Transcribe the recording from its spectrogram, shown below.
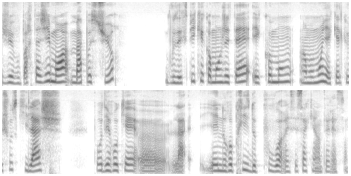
je vais vous partager, moi, ma posture, vous expliquer comment j'étais et comment, à un moment, il y a quelque chose qui lâche pour dire, OK, euh, là, il y a une reprise de pouvoir et c'est ça qui est intéressant.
